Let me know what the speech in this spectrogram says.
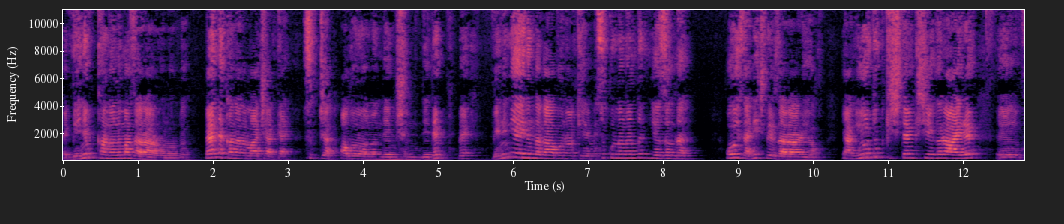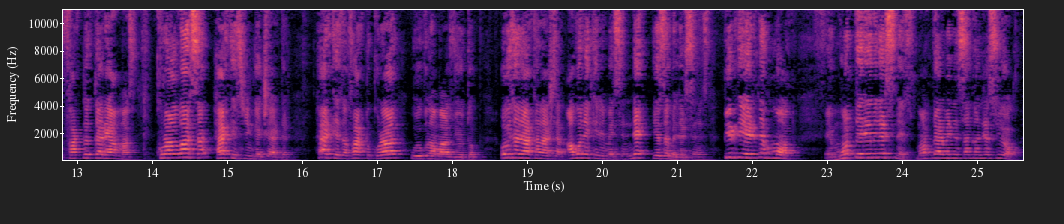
e, benim kanalıma zarar olurdu. Ben de kanalımı açarken sıkça abone olun demişim dedim ve benim yayınımda da abone ol kelimesi kullanıldı, yazıldı. O yüzden hiçbir zararı yok. Yani YouTube kişiden kişiye göre ayrı e, farklılıklar yapmaz. Kural varsa herkes için geçerlidir. Herkese farklı kural uygulamaz YouTube. O yüzden arkadaşlar abone kelimesini de yazabilirsiniz. Bir diğeri de mod. E, mod verebilirsiniz. Mod vermenin sakıncası yok.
